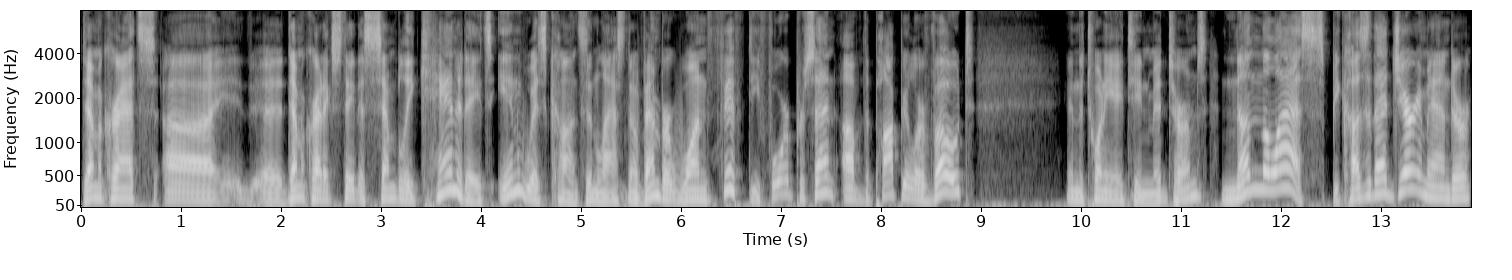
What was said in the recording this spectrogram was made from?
Democrats, uh, uh, Democratic state assembly candidates in Wisconsin last November won 54% of the popular vote in the 2018 midterms. Nonetheless, because of that gerrymander,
